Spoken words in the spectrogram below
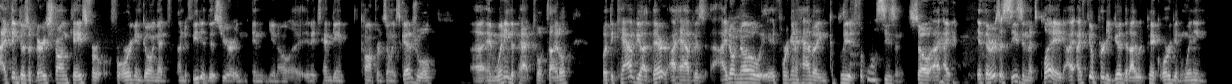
I think there's a very strong case for, for Oregon going undefeated this year in, in you know in a 10 game conference only schedule uh, and winning the Pac-12 title. But the caveat there I have is I don't know if we're going to have a completed football season. So I, I, if there is a season that's played, I, I feel pretty good that I would pick Oregon winning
